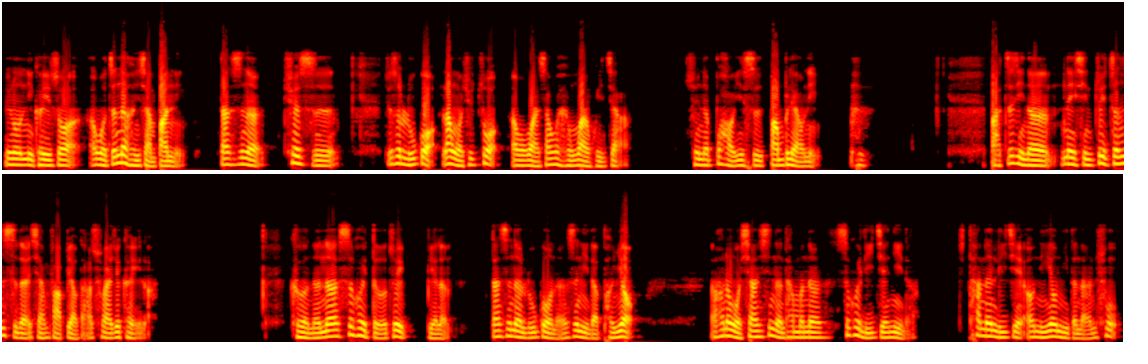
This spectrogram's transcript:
例如，你可以说啊，我真的很想帮你，但是呢，确实就是如果让我去做啊，我晚上会很晚回家，所以呢，不好意思，帮不了你。把自己呢内心最真实的想法表达出来就可以了。可能呢是会得罪别人，但是呢，如果呢是你的朋友，然后呢，我相信呢他们呢是会理解你的，他能理解哦，你有你的难处。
